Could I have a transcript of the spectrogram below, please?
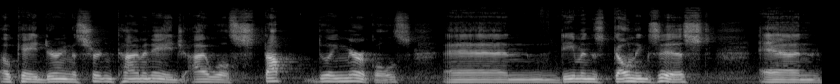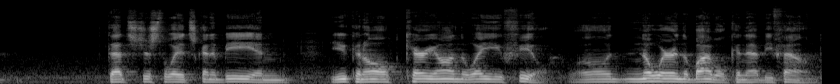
okay, during a certain time and age, I will stop doing miracles and demons don't exist and that's just the way it's going to be and you can all carry on the way you feel. Well, nowhere in the Bible can that be found.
